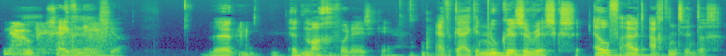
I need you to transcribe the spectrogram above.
Nou, Geef niks, joh. We, het mag voor deze keer. Even kijken, Noeke's risks. 11 uit 28.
